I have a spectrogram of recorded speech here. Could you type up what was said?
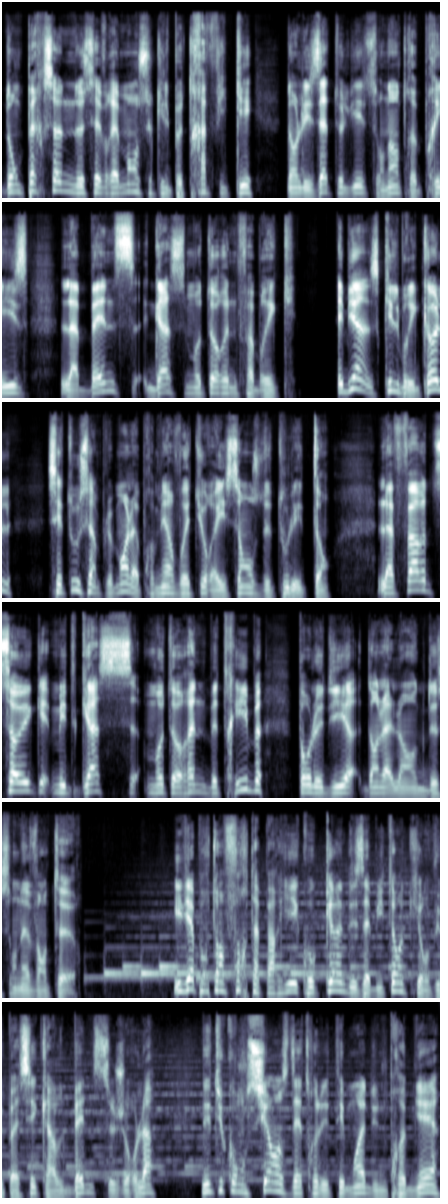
dont personne ne sait vraiment ce qu'il peut trafiquer dans les ateliers de son entreprise, la Benz Gasmotorenfabrik. Eh bien, ce qu'il bricole, c'est tout simplement la première voiture à essence de tous les temps. La Fahrzeug mit Gasmotorenbetrieb, pour le dire dans la langue de son inventeur. Il y a pourtant fort à parier qu'aucun des habitants qui ont vu passer Karl Benz ce jour-là n'ait eu conscience d'être les témoins d'une première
